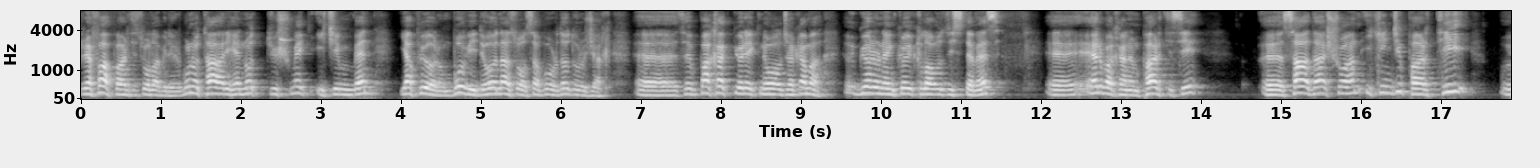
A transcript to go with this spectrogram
Refah Partisi olabilir. Bunu tarihe not düşmek için ben yapıyorum. Bu video nasıl olsa burada duracak. Ee, bakak görek ne olacak ama görünen köy kılavuz istemez. Ee, Erbakan'ın partisi e, sağda şu an ikinci parti e,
